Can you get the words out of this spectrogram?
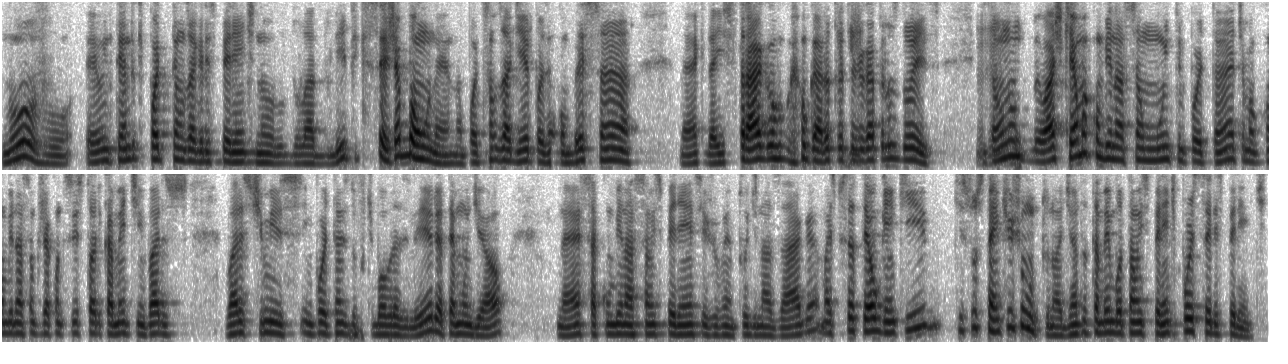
novo, eu entendo que pode ter um zagueiro experiente no, do lado do Lipe que seja bom, né? Não pode ser um zagueiro, por exemplo, como Bressan, né? Que daí estraga o, o garoto vai ter que jogar pelos dois. Uhum. Então, não, eu acho que é uma combinação muito importante, é uma combinação que já aconteceu historicamente em vários, vários times importantes do futebol brasileiro e até mundial né, essa combinação experiência e juventude na zaga, mas precisa ter alguém que, que sustente junto. Não adianta também botar um experiente por ser experiente.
